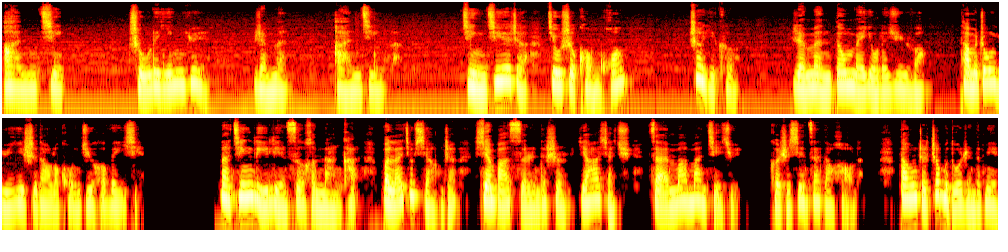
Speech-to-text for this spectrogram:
安静，除了音乐，人们安静了。紧接着就是恐慌。这一刻，人们都没有了欲望。他们终于意识到了恐惧和危险。那经理脸色很难看，本来就想着先把死人的事儿压下去，再慢慢解决。可是现在倒好了，当着这么多人的面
